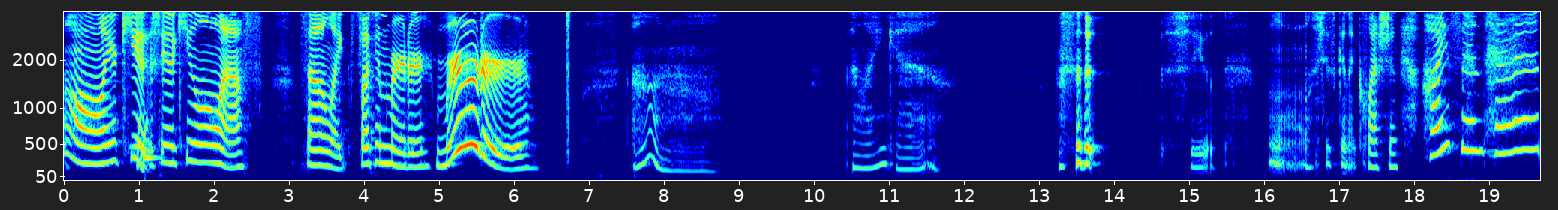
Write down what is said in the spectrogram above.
Oh, you're cute. She had a cute little laugh. Sounded like fucking murder. Murder! Oh. I like it. she was. Oh, she's gonna question. Hi, Synthead.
